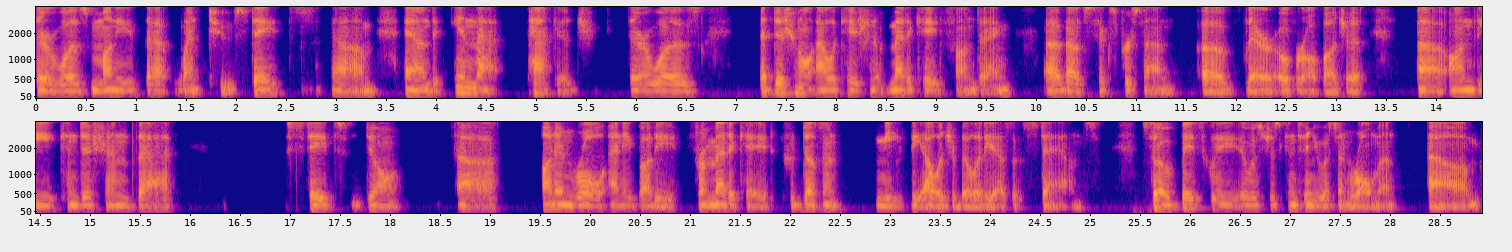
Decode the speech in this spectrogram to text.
there was money that went to states. Um, and in that package, there was additional allocation of Medicaid funding, uh, about 6% of their overall budget, uh, on the condition that states don't uh, unenroll anybody from Medicaid who doesn't meet the eligibility as it stands. So basically, it was just continuous enrollment um,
